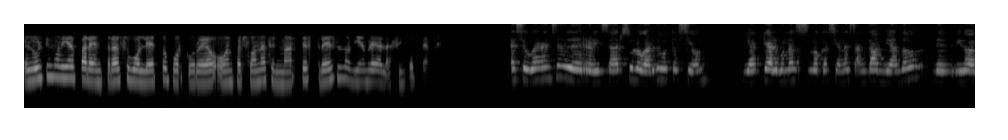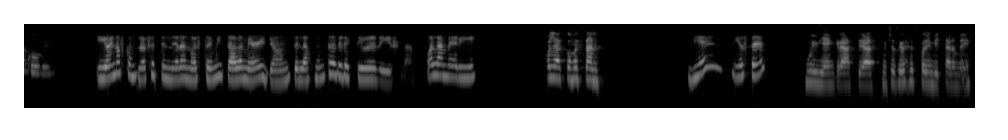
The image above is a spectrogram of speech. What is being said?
El último día para entrar su boleto por correo o en persona es el martes 3 de noviembre a las 5 pm. Asegúrense de revisar su lugar de votación, ya que algunas locaciones han cambiado debido a COVID. Y hoy nos complace tener a nuestra invitada Mary Jones de la Junta Directiva de Isla. Hola Mary. Hola, ¿cómo están? Bien, ¿y usted? Muy bien, gracias. Muchas gracias por invitarme.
